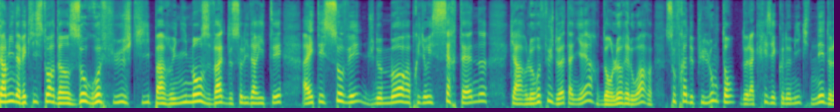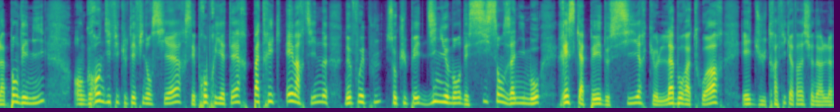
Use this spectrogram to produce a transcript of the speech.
Termine avec l'histoire d'un zoo-refuge qui, par une immense vague de solidarité, a été sauvé d'une mort a priori certaine, car le refuge de la Tanière, dans l'Eure-et-Loire, souffrait depuis longtemps de la crise économique née de la pandémie. En grande difficulté financière, ses propriétaires, Patrick et Martine, ne pouvaient plus s'occuper dignement des 600 animaux rescapés de cirques, laboratoires et du trafic international.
